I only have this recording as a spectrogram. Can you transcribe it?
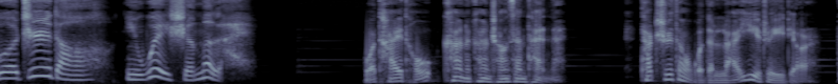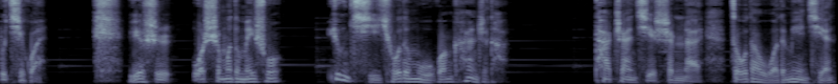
我知道你为什么来。”我抬头看了看常三太奶，他知道我的来意这一点不奇怪，于是我什么都没说，用乞求的目光看着他。他站起身来，走到我的面前，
